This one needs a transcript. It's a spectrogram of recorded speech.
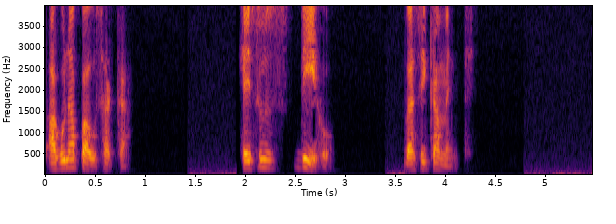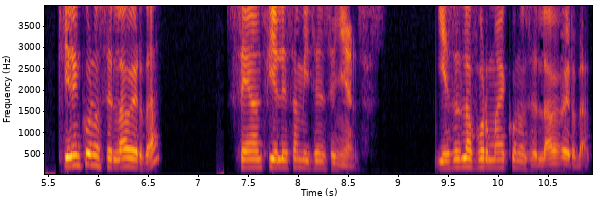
hago una pausa acá. Jesús dijo, básicamente. ¿Quieren conocer la verdad? Sean fieles a mis enseñanzas. Y esa es la forma de conocer la verdad.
